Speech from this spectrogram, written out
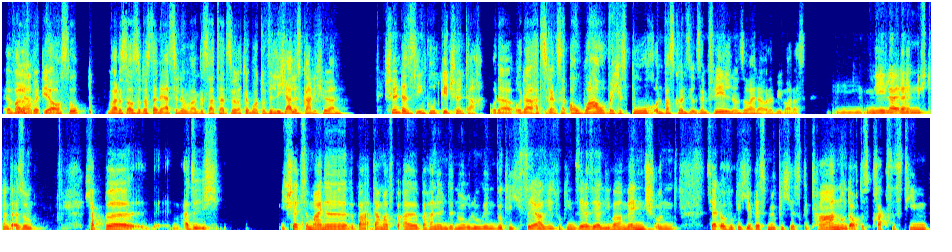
Äh, war ja. das bei dir auch so? War das auch so, dass deine Ärztin irgendwann gesagt hat, so nach dem Motto, will ich alles gar nicht hören? Schön, dass es Ihnen gut geht, schönen Tag. Oder, oder hat sie dann gesagt, oh wow, welches Buch und was können Sie uns empfehlen und so weiter? Oder wie war das? Mm, nee, leider ernüchternd. Also ich habe, äh, also ich, ich schätze meine damals äh, behandelnde Neurologin wirklich sehr. Sie ist wirklich ein sehr, sehr lieber Mensch und sie hat auch wirklich ihr Bestmögliches getan und auch das Praxisteam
